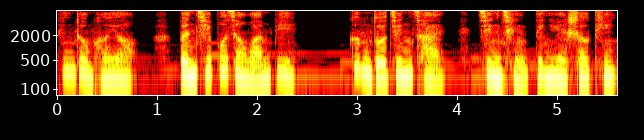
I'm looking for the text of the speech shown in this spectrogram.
听众朋友，本集播讲完毕，更多精彩，敬请订阅收听。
